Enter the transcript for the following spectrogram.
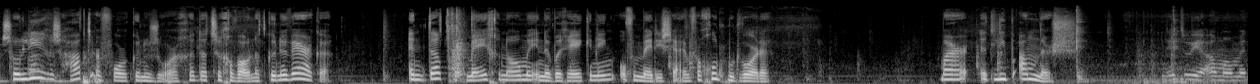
Solirus had ervoor kunnen zorgen dat ze gewoon had kunnen werken. En dat wordt meegenomen in de berekening of een medicijn vergoed moet worden. Maar het liep anders. Dit doe je allemaal met,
